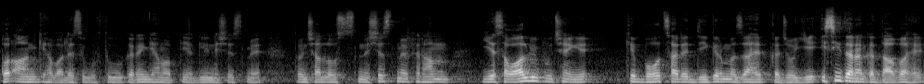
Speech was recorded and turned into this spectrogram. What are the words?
قرآن کے حوالے سے گفتگو کریں گے ہم اپنی اگلی نشست میں، تو انشاءاللہ اس نشست میں پھر ہم یہ سوال بھی پوچھیں گے کہ بہت سارے دیگر مذاہب کا جو یہ اسی طرح کا دعویٰ ہے،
